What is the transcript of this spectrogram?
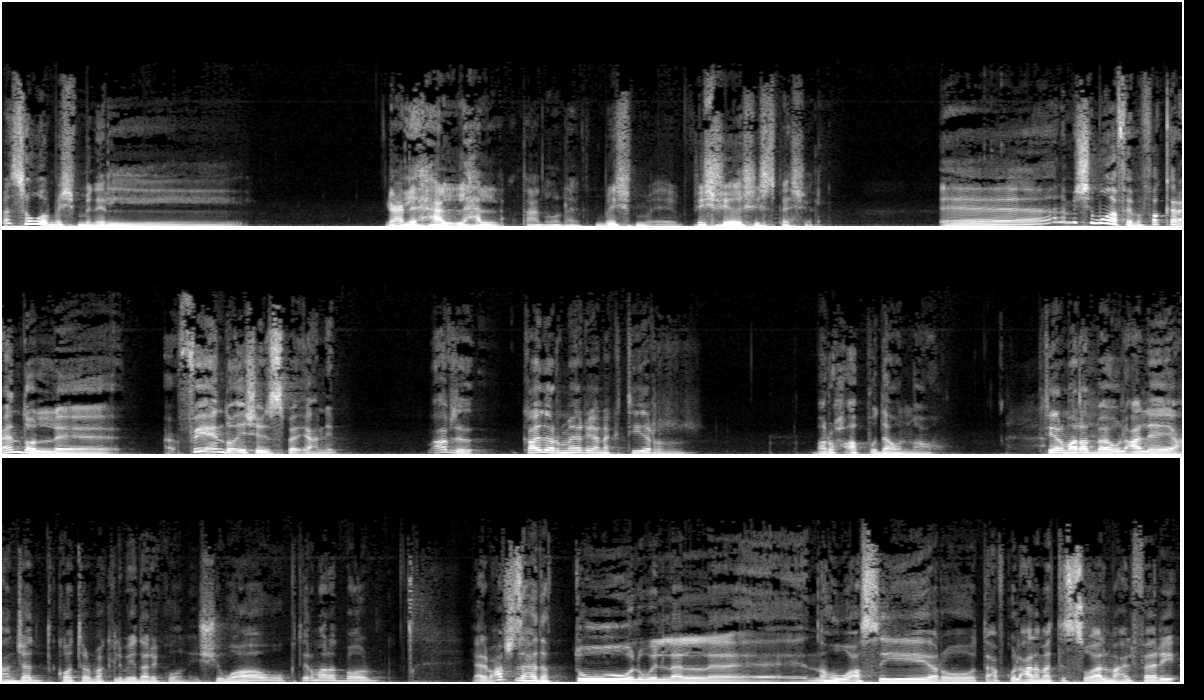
بس هو مش من ال يعني هل لهلأ تعال نقول هيك. مش م- فيش فيه شيء سبيشل آه، أنا مش موافق. بفكر عنده ال- في عنده شيء يعني ما بعرف كايلر موري أنا كتير بروح up و down معه. كتير مرات بقول عليه عن جد quarterback اللي بيقدر يكون إشي wow وكتير مرات بقول يعني ما بعرفش إذا هذا الطول ولا إنه هو قصير وتعرف كل علامات السؤال مع الفريق.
